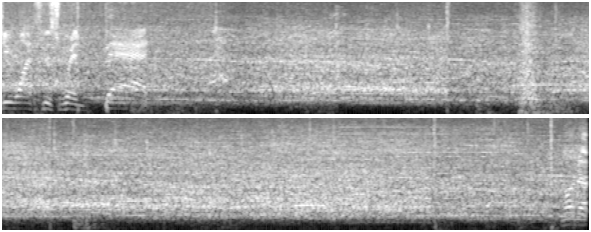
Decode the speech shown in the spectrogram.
She wants this win bad. Oh no,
